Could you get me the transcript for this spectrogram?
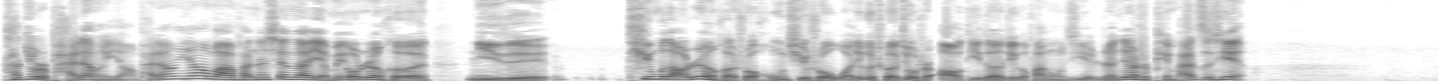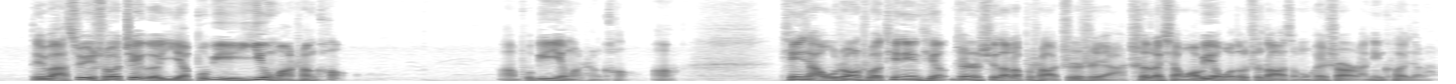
它就是排量一样，排量一样吧，反正现在也没有任何你听不到任何说红旗说我这个车就是奥迪的这个发动机，人家是品牌自信，对吧？所以说这个也不必硬往上靠，啊，不必硬往上靠啊。天下无双说天天听，真是学到了不少知识呀，车的小毛病我都知道怎么回事了。您客气了。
